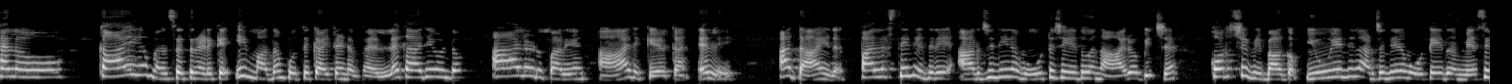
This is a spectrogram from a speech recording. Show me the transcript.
ഹലോ കായിക മത്സരത്തിനിടയ്ക്ക് ഈ മതം കുത്തിക്കയറ്റേണ്ട വല്ല കാര്യമുണ്ടോ? ആരോട് പറയാൻ ആര് കേൾക്കാൻ അല്ലേ? അതായത് പലസ്തീനെതിരെ അർജന്റീന വോട്ട് ചെയ്തു എന്ന് ആരോപിച്ച് കുറച്ച് വിഭാഗം യു എന്നിൽ അർജന്റീന വോട്ട് ചെയ്ത് മെസ്സി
